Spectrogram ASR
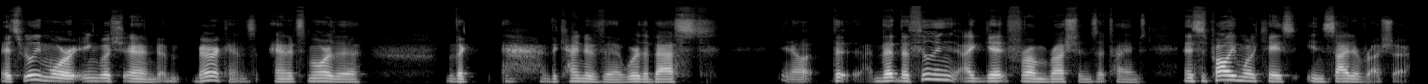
it's really more English and Americans, and it's more the the the kind of the, we're the best. You know, the, the the feeling I get from Russians at times, and this is probably more the case inside of Russia,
